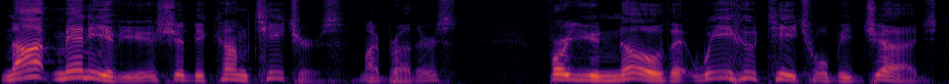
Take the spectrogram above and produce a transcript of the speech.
Not many of you should become teachers, my brothers, for you know that we who teach will be judged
